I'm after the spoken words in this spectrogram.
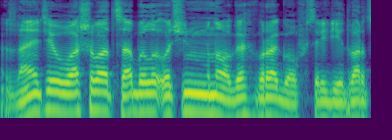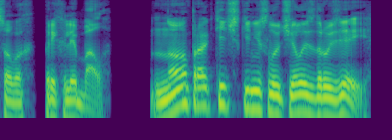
«Знаете, у вашего отца было очень много врагов среди дворцовых прихлебал, но практически не случилось друзей.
